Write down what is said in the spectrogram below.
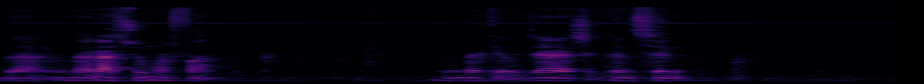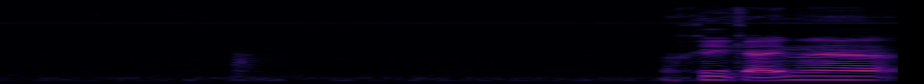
Đã, chúng ta đặt xuống mặt phẳng. Chúng ta kiểm tra sự cân xứng. Khi cái ờ,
